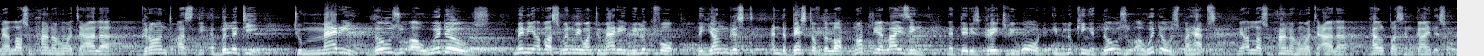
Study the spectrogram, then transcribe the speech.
May allah subhanahu wa ta'ala grant us the ability to marry those who are widows. Many of us, when we want to marry, we look for the youngest and the best of the lot, not realizing that there is great reward in looking at those who are widows, perhaps. May Allah subhanahu wa ta'ala help us and guide us all.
